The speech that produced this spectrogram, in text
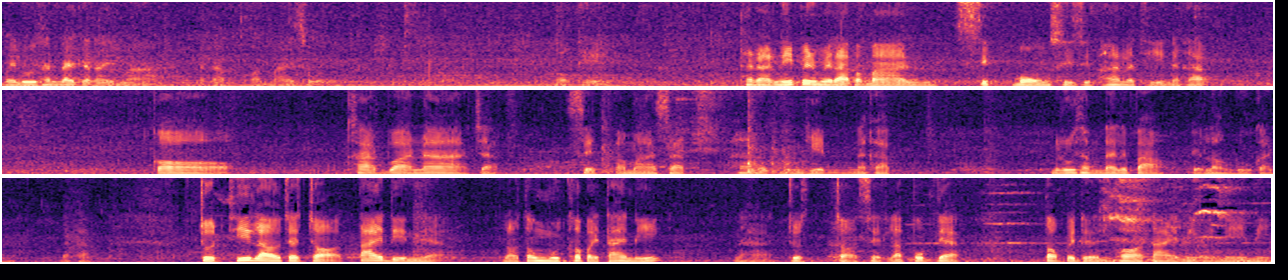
ไม่รู้ท่านได้จากอะไรมานะครับขอนไม้สวยโอเคขณะนี้เป็นเวลาประมาณ 10โมง45 นาทีนะครับ ก็ คาดว่าน่าจะเสร็จประมาณสัก5-6โมงเย็นนะครับ ไม่รู้ทำได้หรือเปล่า เดี๋ยวลองดูกันนะครับ จุดที่เราจะเจาะใต้ดินเนี่ย เราต้องมุดเข้าไปใต้นี้นะฮะ จุดเจาะเสร็จแล้วปุ๊บเนี่ยต้องไปเดินท่อใต้นี้นี่นี่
